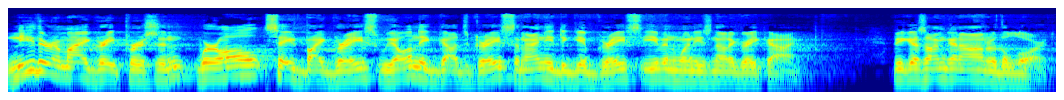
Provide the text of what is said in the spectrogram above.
neither am I a great person. We're all saved by grace. We all need God's grace, and I need to give grace even when he's not a great guy. Because I'm going to honor the Lord.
